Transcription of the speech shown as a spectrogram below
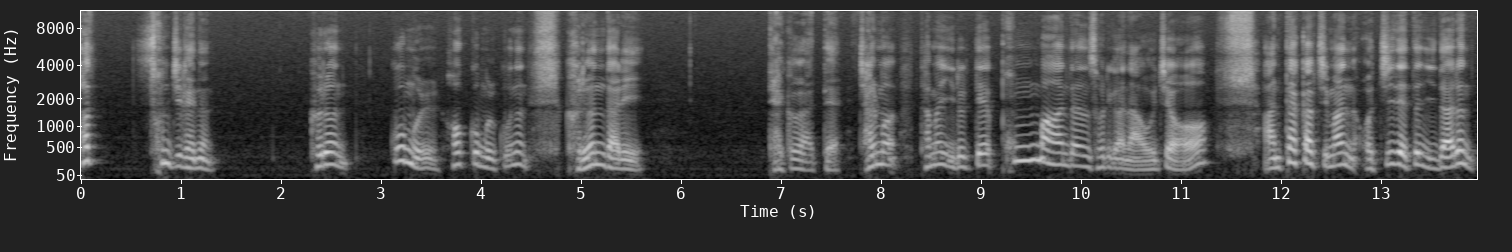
헛 손질하는 그런 꿈을 헛꿈을 꾸는 그런 달이 될 것 같아. 잘못하면 이럴 때 폭망한다는 소리가 나오죠. 안타깝지만 어찌 됐든 이 달은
